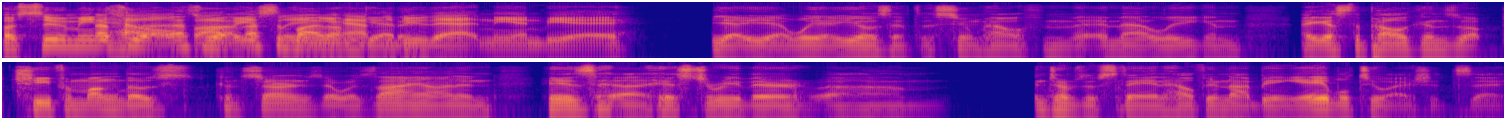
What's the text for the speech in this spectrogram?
Assuming That's what- health, that's what- that's the obviously, vibe you I'm have getting. to do that in the NBA. Yeah, yeah, well, yeah. You always have to assume health in, the, in that league, and I guess the Pelicans, uh, chief among those concerns, there was Zion and his uh, history there um, in terms of staying healthy or not being able to, I should say.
